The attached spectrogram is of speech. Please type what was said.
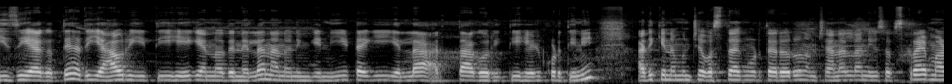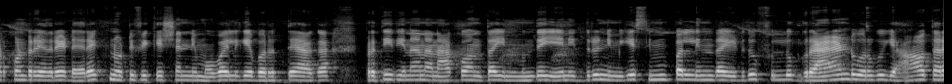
ಈಸಿ ಆಗುತ್ತೆ. ಅದು ಯಾವ ರೀತಿ, ಹೇಗೆ ಅನ್ನೋದನ್ನೆಲ್ಲ ನಾನು ನಿಮಗೆ ನೀಟಾಗಿ ಎಲ್ಲ ಅರ್ಥ ಆಗೋ ರೀತಿ ಹೇಳ್ಕೊಡ್ತೀನಿ. ಅದಕ್ಕಿಂತ ಮುಂಚೆ ಹೊಸ್ದಾಗಿ ನೋಡ್ತಾ ಇರೋರು ನಮ್ಮ ಚಾನಲ್ನ ನೀವು ಸಬ್ಸ್ಕ್ರೈಬ್ ಮಾಡ್ಕೊಂಡ್ರಿ ಅಂದರೆ ಡೈರೆಕ್ಟ್ ನೋಟಿಫಿಕೇಷನ್ ನಿಮ್ಮ ಮೊಬೈಲ್ಗೆ ಬರುತ್ತೆ. ಆಗ ಪ್ರತಿದಿನ ನಾನು ಹಾಕೋ ಅಂತ ಇನ್ನು ಮುಂದೆ ಏನಿದ್ರು ನಿಮಗೆ ಸಿಂಪಲ್ಲಿಂದ ಹಿಡಿದು ಫುಲ್ಲು ಗ್ರ್ಯಾಂಡ್ವರೆಗೂ ಯಾವ ಥರ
